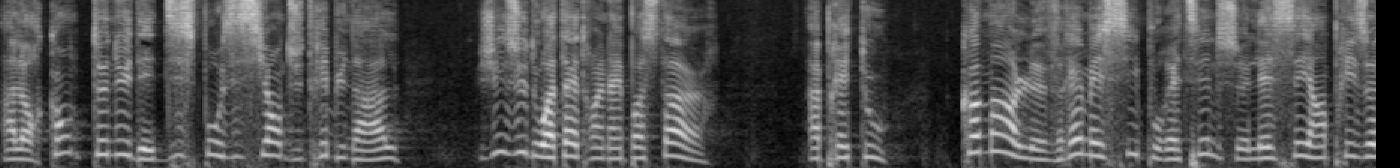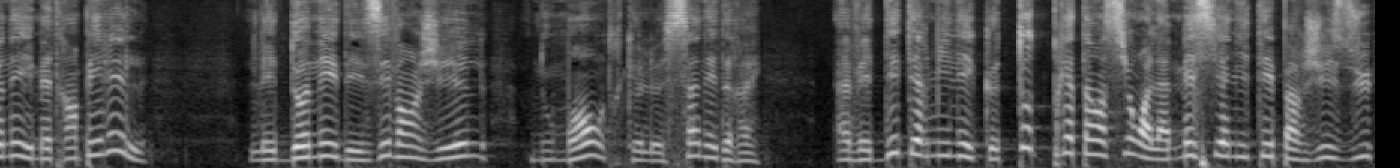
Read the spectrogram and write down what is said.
alors compte tenu des dispositions du tribunal, Jésus doit être un imposteur. Après tout, comment le vrai Messie pourrait-il se laisser emprisonner et mettre en péril? Les données des évangiles nous montrent que le Sanhédrin avait déterminé que toute prétention à la messianité par Jésus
